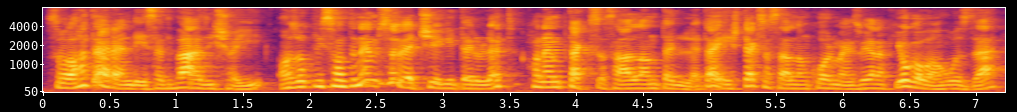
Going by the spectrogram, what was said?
Szóval a határrendészet bázisai, azok viszont nem szövetségi terület, hanem Texas állam területe, és Texas állam kormányzójának joga van hozzá,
